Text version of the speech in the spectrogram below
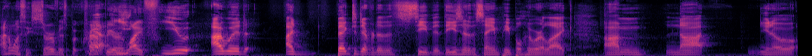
I don't want to say service, but Yeah, crappier you- life. You, I would, I beg to differ to see that these are the same people who are like, I'm not, you know,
